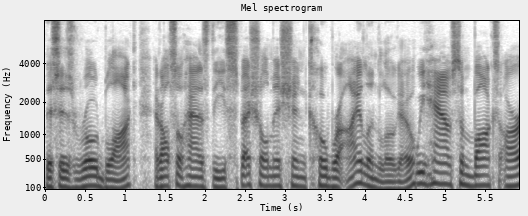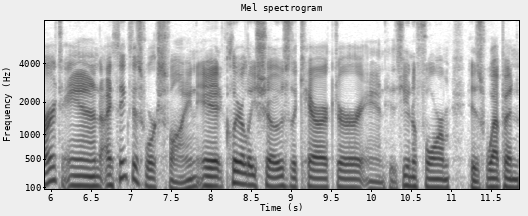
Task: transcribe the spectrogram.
This is Roadblock. It also has the Special Mission Cobra Island logo. We have some box art, and I think this works fine. It clearly shows the character and his uniform, his weapon.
